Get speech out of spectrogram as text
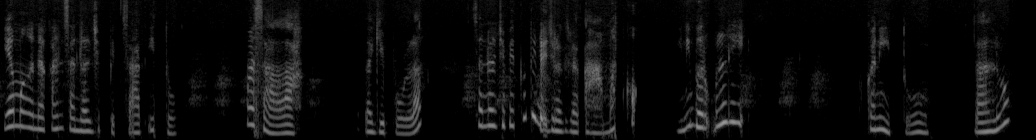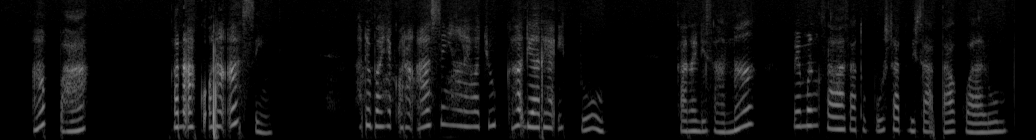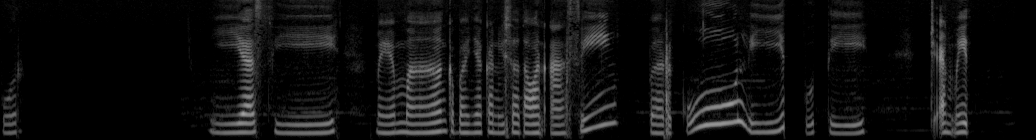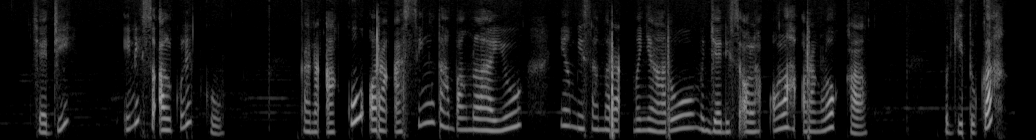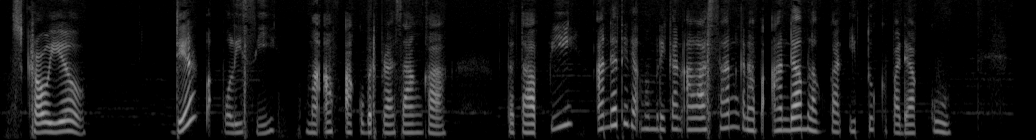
yang mengenakan sandal jepit saat itu. Masalah. Lagi pula, sandal jepitku tidak jelek-jelek amat kok. Ini baru beli. Bukan itu. Lalu, apa? Karena aku orang asing ada banyak orang asing yang lewat juga di area itu. Karena di sana memang salah satu pusat wisata Kuala Lumpur. Iya sih, memang kebanyakan wisatawan asing berkulit putih. Cemit. Jadi, ini soal kulitku. Karena aku orang asing tampang Melayu yang bisa menyaru menjadi seolah-olah orang lokal. Begitukah? Screw you. Dear Pak Polisi, maaf aku berprasangka. Tetapi Anda tidak memberikan alasan kenapa Anda melakukan itu kepadaku.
